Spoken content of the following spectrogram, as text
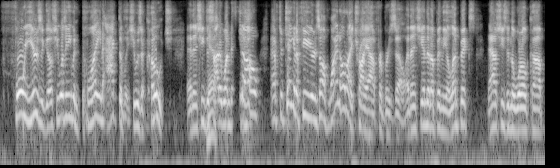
four years ago she wasn't even playing actively. She was a coach, and then she decided yeah. one day, you know, after taking a few years off, why don't I try out for Brazil? And then she ended up in the Olympics. Now she's in the World Cup,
